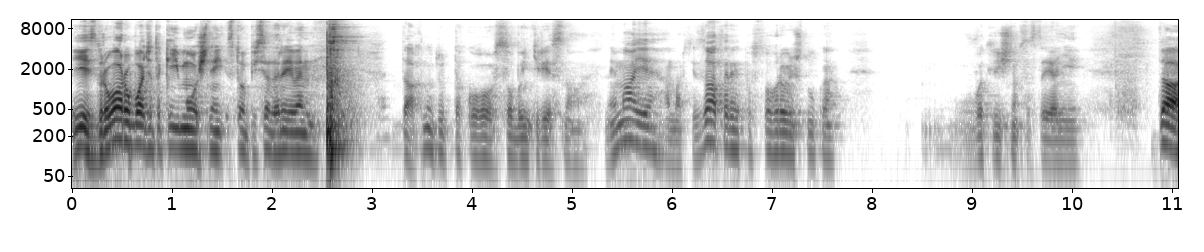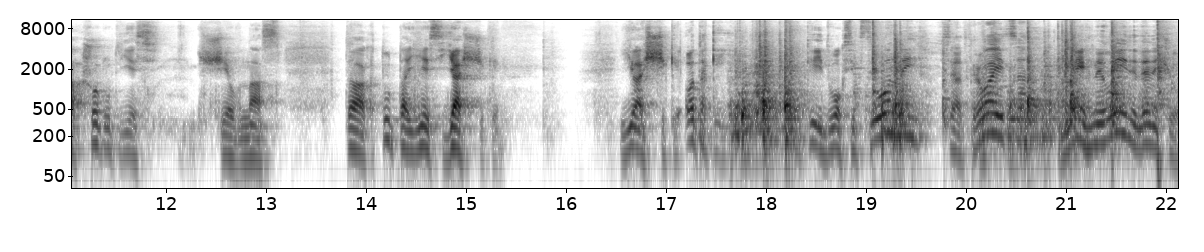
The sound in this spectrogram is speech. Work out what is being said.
Є дрова рубати такий мощний, 150 гривень. Так, ну тут такого особо інтересного немає. Амортизатори по 100 гривень штука. В отличном состоянии. Так, що тут є ще в нас? Так, тут є ящики. Ящики. Отакий. Такий двохсекціонний. Все відкривається. Не гнилий, ніде нічого.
